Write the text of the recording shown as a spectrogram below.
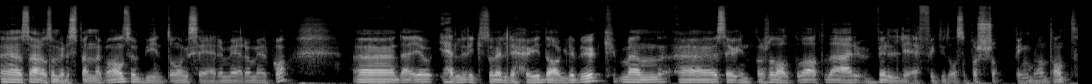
eh, så er det også en veldig spennende kanal som vi har begynt å annonsere mer og mer på. Eh, det er jo heller ikke så veldig høy daglig bruk, men eh, jeg ser jo internasjonalt på det at det er veldig effektivt også på shopping, blant annet.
